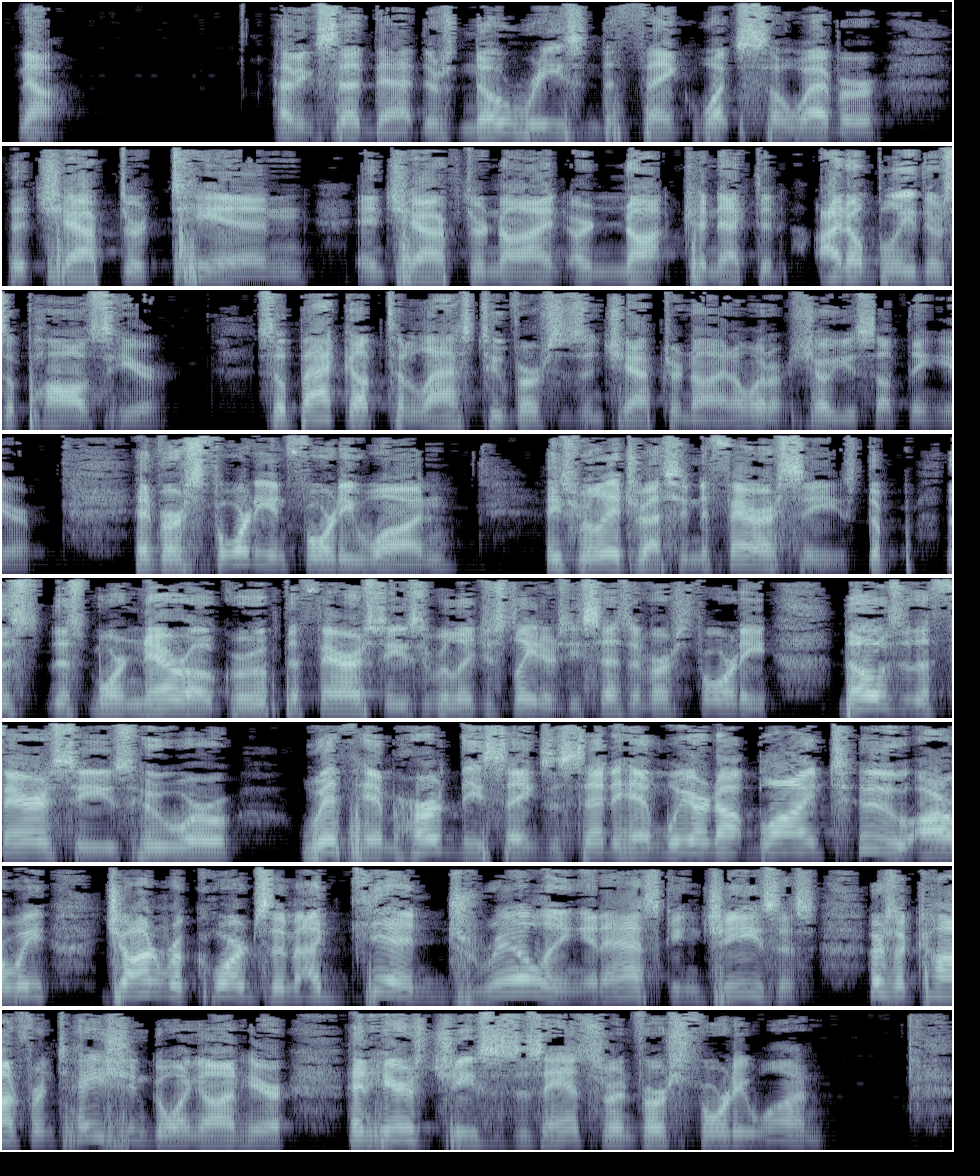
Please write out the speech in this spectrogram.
Now, Having said that, there's no reason to think whatsoever that chapter 10 and chapter 9 are not connected. I don't believe there's a pause here. So back up to the last two verses in chapter 9. I want to show you something here. In verse 40 and 41, he's really addressing the Pharisees, the, this, this more narrow group, the Pharisees, the religious leaders. He says in verse 40, those are the Pharisees who were with him heard these things and said to him, we are not blind too, are we? John records them again, drilling and asking Jesus. There's a confrontation going on here. And here's Jesus' answer in verse 41.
